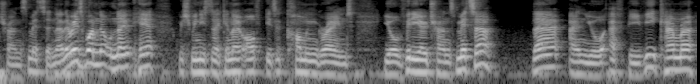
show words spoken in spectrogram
transmitter. Now there is one little note here which we need to take a note of, it's a common ground. Your video transmitter there and your FPV camera,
